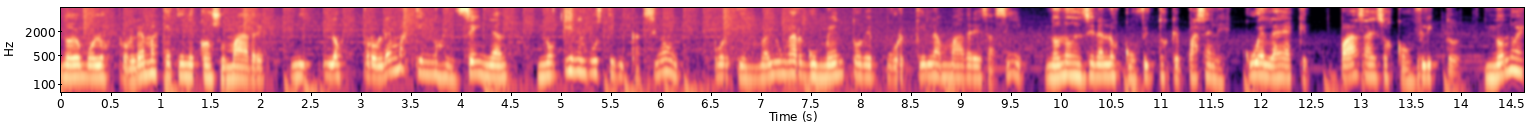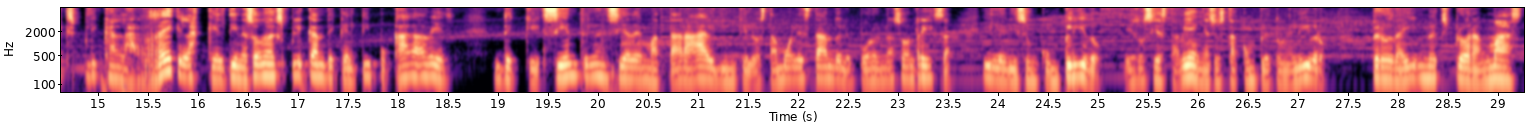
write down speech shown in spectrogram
no vemos los problemas que tiene con su madre, ni los problemas que nos enseñan no tienen justificación, porque no hay un argumento de por qué la madre es así. No nos enseñan los conflictos que pasan en la escuela, ya que pasa esos conflictos. No nos explican las reglas que él tiene, solo nos explican de que el tipo cada vez de que siente la ansiedad de matar a alguien que lo está molestando, le pone una sonrisa y le dice un cumplido. Eso sí está bien, eso está completo en el libro. Pero de ahí no exploran más.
